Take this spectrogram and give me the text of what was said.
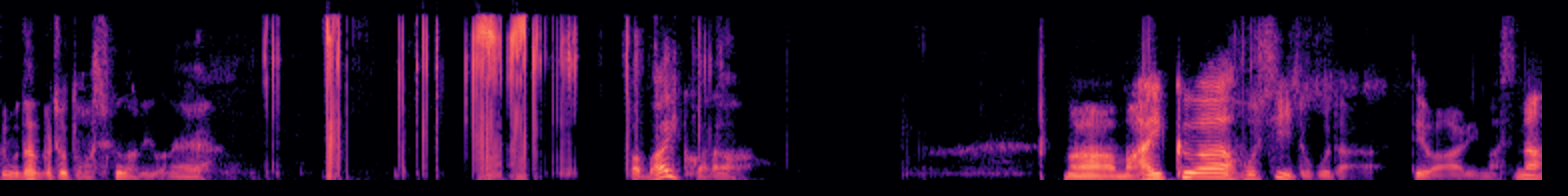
でもなんかちょっと欲しくなるよね。あマイクかなまあ、マイクは欲しいとこだ、ではありますな。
